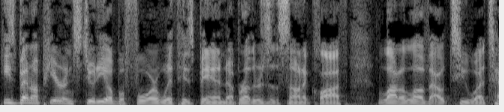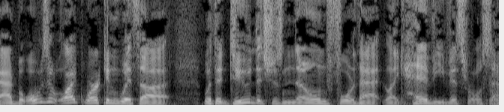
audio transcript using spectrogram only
He's been up here in studio before with his band, uh, Brothers of the Sonic Cloth. A lot of love out to uh, Tad. But what was it like working with uh, with a dude that's just known for that like heavy, visceral sound?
